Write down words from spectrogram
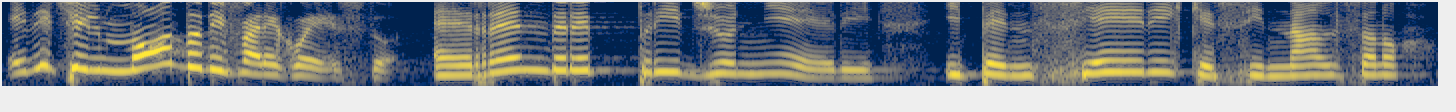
E dice il modo di fare questo è rendere prigionieri i pensieri che si innalzano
